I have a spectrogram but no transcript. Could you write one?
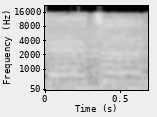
切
